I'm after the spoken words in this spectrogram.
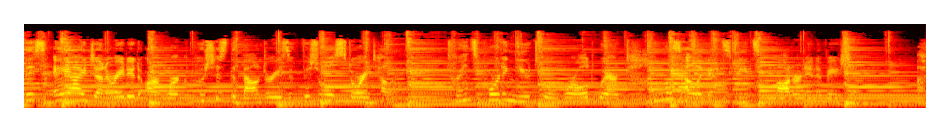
This AI-generated artwork pushes the boundaries of visual storytelling, transporting you to a world where timeless elegance meets modern innovation, a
